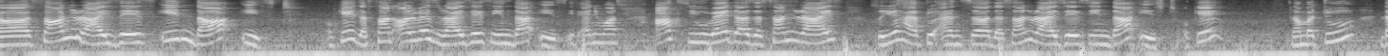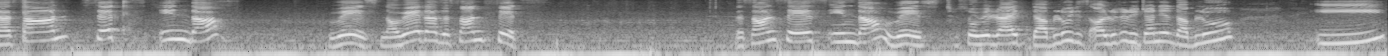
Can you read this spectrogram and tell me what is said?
The sun rises in the east. Okay the sun always rises in the east. If anyone asks you where does the sun rise so you have to answer the sun rises in the east. Okay Number two, the sun sets in the west. Now, where does the sun sets? The sun sets in the west. So, we write W. It is already written here. W E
